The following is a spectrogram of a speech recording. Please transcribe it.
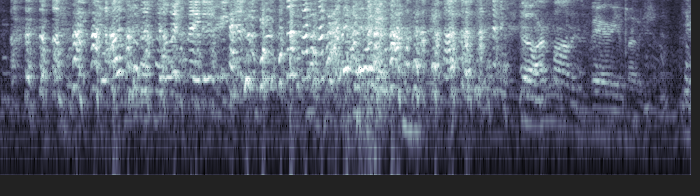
Austin looks so excited right So our mom is very emotional. Now.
